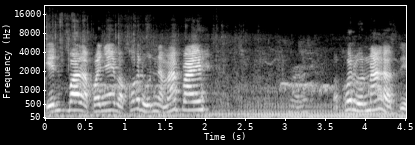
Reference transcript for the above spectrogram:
เห็นบ่ล่ะปะไงบักข้อดุนน่ะมาไป บักข้อดุนมาแล้วสิ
